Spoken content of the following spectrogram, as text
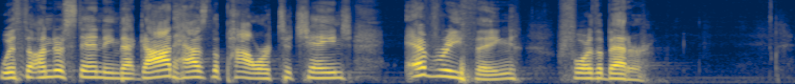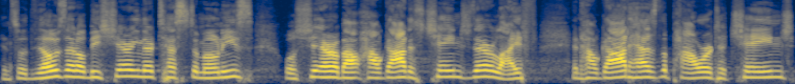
with the understanding that God has the power to change everything for the better. And so, those that will be sharing their testimonies will share about how God has changed their life and how God has the power to change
